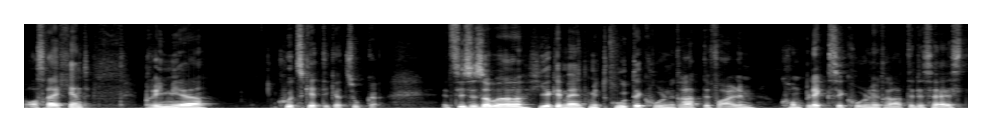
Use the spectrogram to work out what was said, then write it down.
ausreichend, primär kurzkettiger Zucker. Jetzt ist es aber hier gemeint mit gute Kohlenhydrate, vor allem komplexe Kohlenhydrate, das heißt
